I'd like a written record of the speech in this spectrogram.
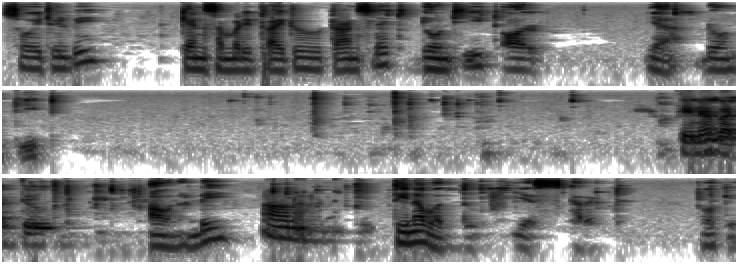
so it will be can somebody try to translate don't eat or yeah don't eat తినవద్దు అవునండి అవును తినవద్దు ఎస్ కరెక్ట్ ఓకే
